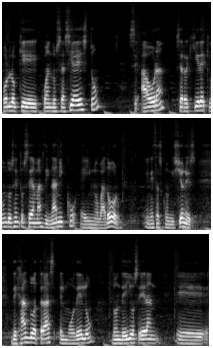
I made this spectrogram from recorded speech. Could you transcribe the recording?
Por lo que cuando se hacía esto, ahora se requiere que un docente sea más dinámico e innovador en estas condiciones, dejando atrás el modelo donde ellos eran eh,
